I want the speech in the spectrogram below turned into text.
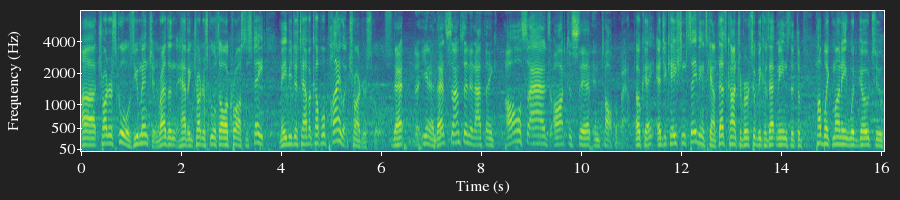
Uh, charter schools, you mentioned, rather than having charter schools all across the state, maybe just have a couple pilot charter schools. That, you know, that's something that I think all sides ought to sit and talk about. Okay, education savings account. That's controversial because that means that the public money would go to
